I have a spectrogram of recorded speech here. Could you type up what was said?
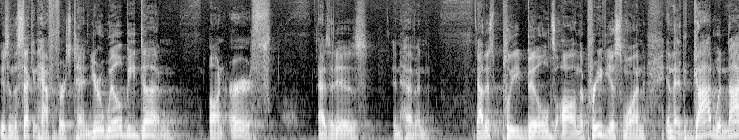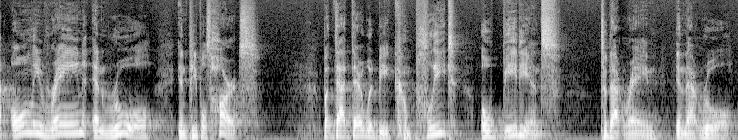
is in the second half of verse 10 Your will be done on earth as it is in heaven. Now, this plea builds on the previous one in that God would not only reign and rule in people's hearts, but that there would be complete obedience to that reign in that rule,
